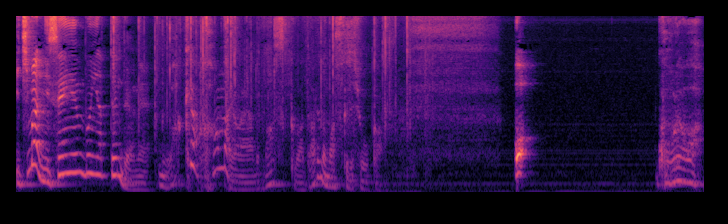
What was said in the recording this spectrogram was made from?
1万2000円分やってんだよね。もうわけわかんないよね。マスクは誰のマスクでしょうか？あこれは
